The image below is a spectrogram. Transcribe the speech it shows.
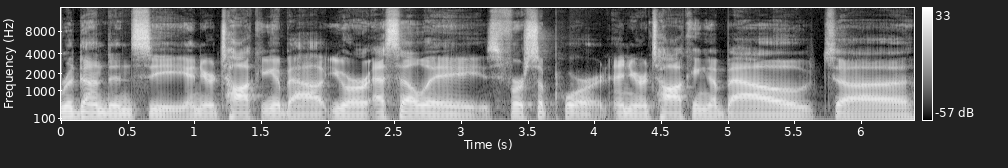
redundancy and you're talking about your SLAs for support and you're talking about uh,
